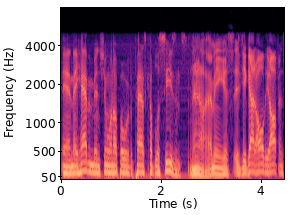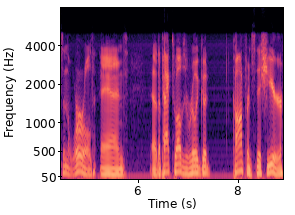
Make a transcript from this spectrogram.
and they haven't been showing up over the past couple of seasons. Yeah, I mean, it's, it, you got all the offense in the world, and uh, the Pac-12 is a really good conference this year.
